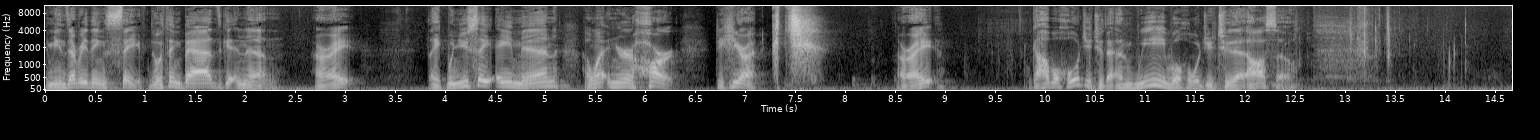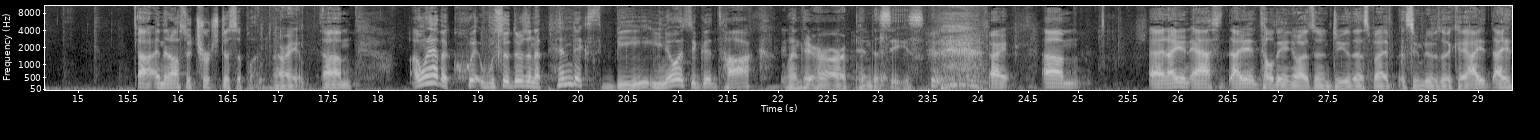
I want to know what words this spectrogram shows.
It means everything's safe. Nothing bad's getting in. All right? Like when you say amen, I want in your heart to hear a all right? God will hold you to that, and we will hold you to that also. Uh, and then also church discipline, all right? Um, I want to have a quick, so there's an appendix B. You know it's a good talk when there are appendices. all right. Um, and I didn't ask, I didn't tell Daniel I was going to do this, but I assumed it was okay. I, I,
